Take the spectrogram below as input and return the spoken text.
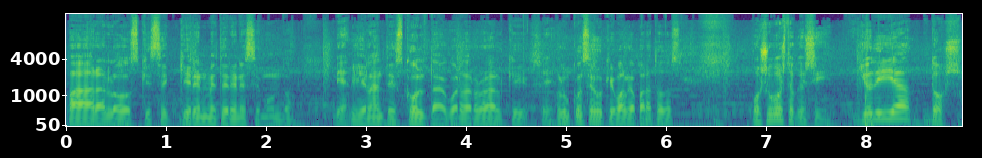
para los que se quieren meter en ese mundo. Vigilante, escolta, guarda rural, ¿qué, ¿algún consejo que valga para todos? Por supuesto que sí. Yo diría dos.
